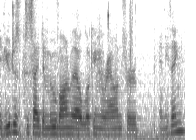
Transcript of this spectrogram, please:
If you just decide to move on without looking around for anything,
